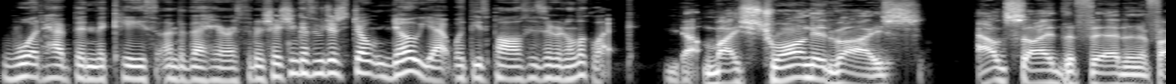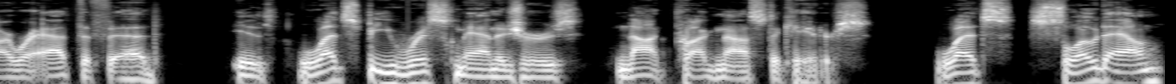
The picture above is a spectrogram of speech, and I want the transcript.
would have been the case under the Harris administration because we just don't know yet what these policies are going to look like. Yeah. My strong advice outside the Fed, and if I were at the Fed, is let's be risk managers, not prognosticators. Let's slow down.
